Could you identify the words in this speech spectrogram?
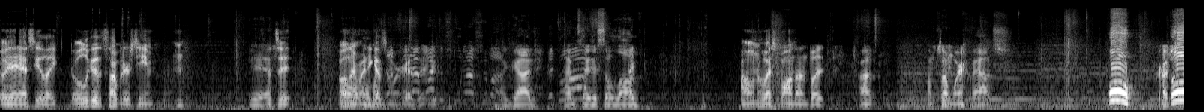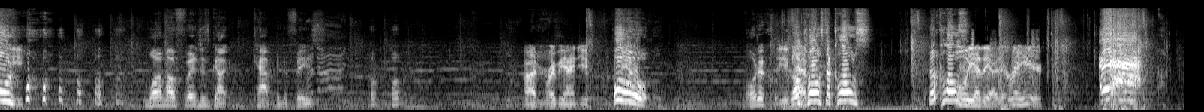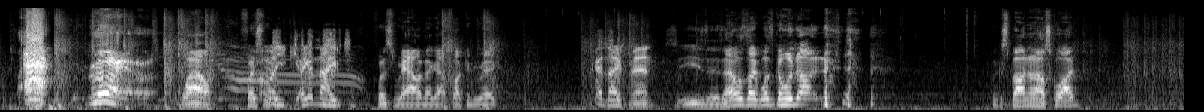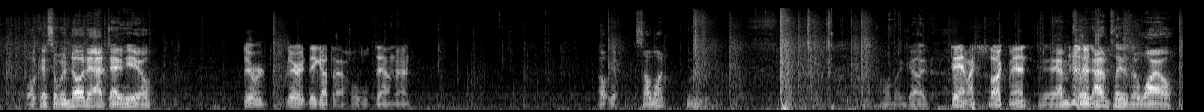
Oh yeah, yeah, I see. Like, oh look at the top of their team. Yeah. That's it. Oh, Oh, never mind. oh you my got some more guys there. dude. My God, I haven't played this so long. I don't know who I spawned on, but uh, I'm somewhere. Crouch. Oh! Crouch Oh! oh! One of my friends just got capped in the face. Oh! Oh! I'm right behind you. Oh! Oh, they're, cl they're close. They're close. They're close. Oh yeah, they are. They're right here. Ah! Ah! Wow. First, Oh, you, I got knifed. first round, I got fucking wrecked. I got knifed, man. Jesus, I was like, what's going on? we can spawn on our squad. Okay, so we know they're at that hill. They were, they were, they got that hole down, man. Oh yeah, saw one. Oh my god. Damn, I suck, man. Yeah, I haven't played. I haven't played in a while.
